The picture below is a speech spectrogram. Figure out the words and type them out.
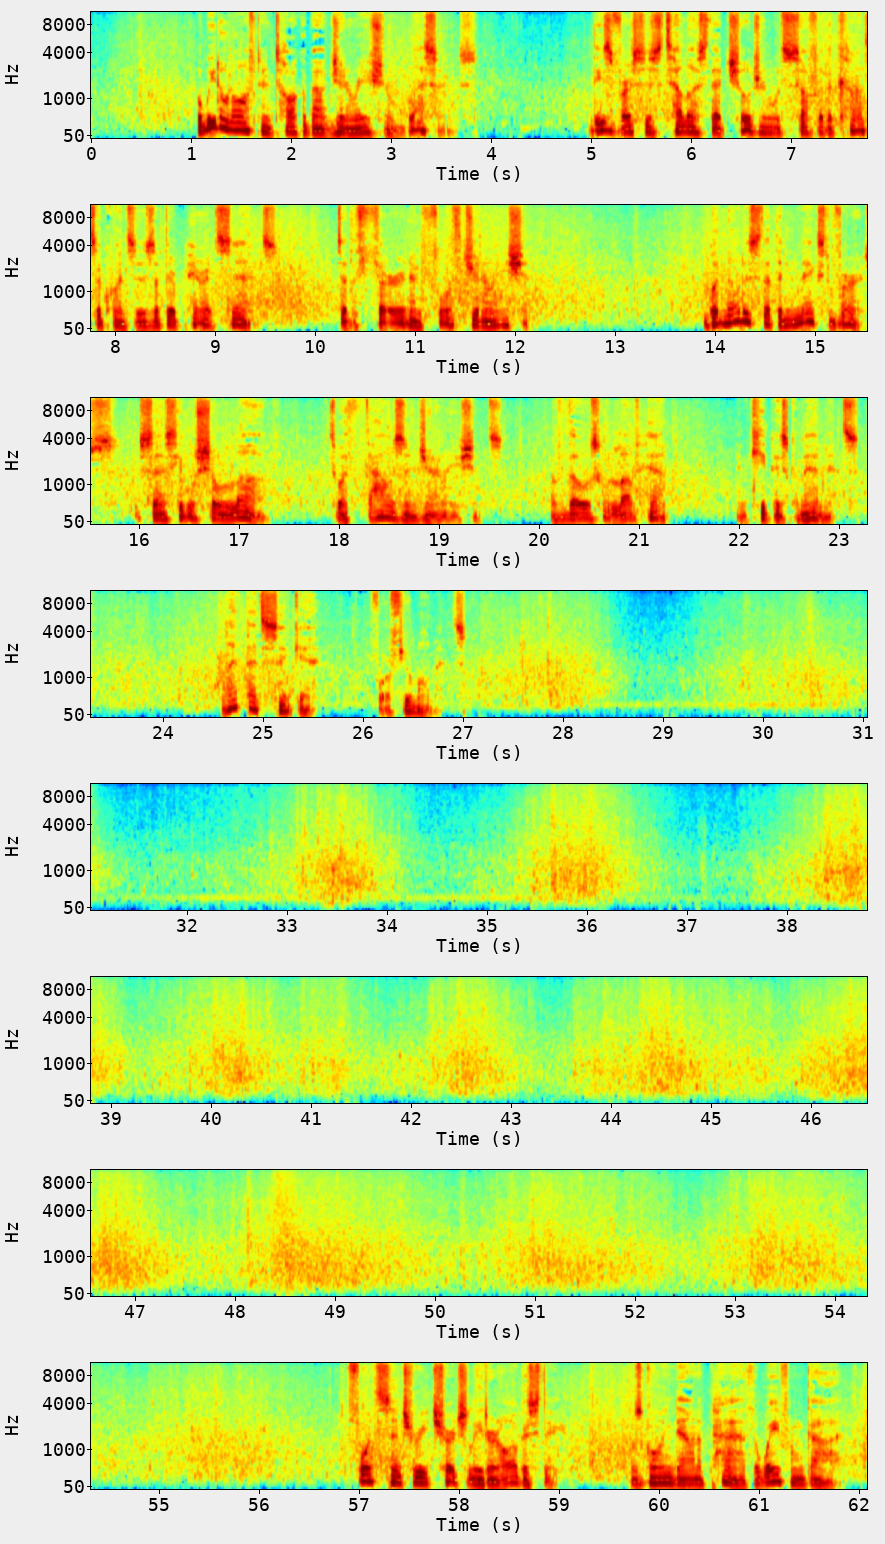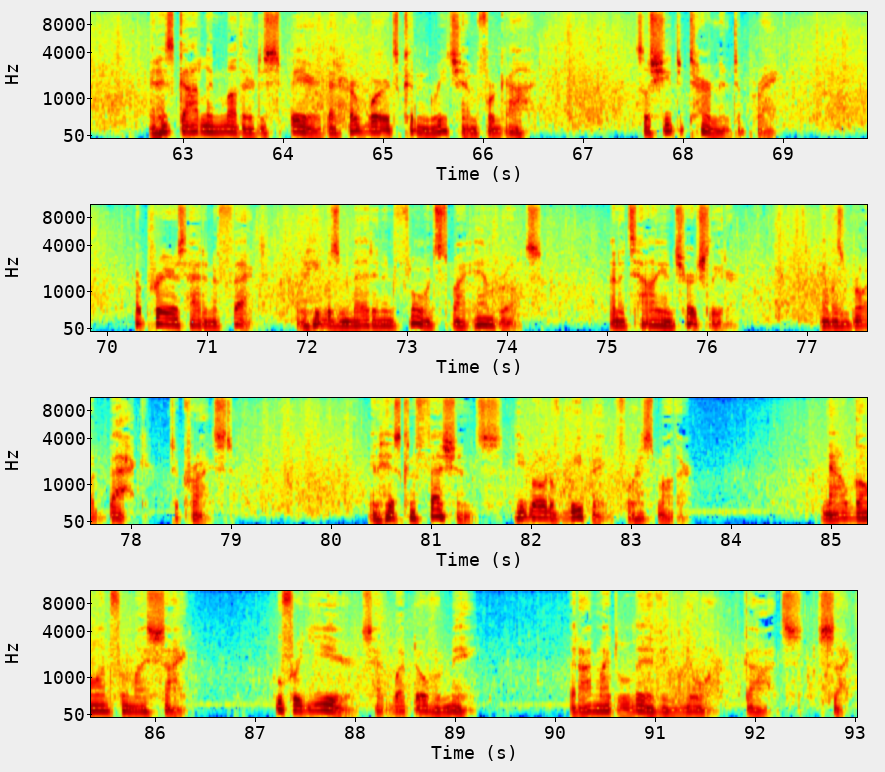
but we don't often talk about generational blessings. These verses tell us that children would suffer the consequences of their parents' sins to the third and fourth generation. But notice that the next verse says he will show love to a thousand generations of those who love him and keep his commandments. Let that sink in for a few moments. Fourth century church leader Augustine was going down a path away from God, and his godly mother despaired that her words couldn't reach him for God. So she determined to pray. Her prayers had an effect when he was met and influenced by Ambrose, an Italian church leader, and was brought back to Christ. In his confessions, he wrote of weeping for his mother, now gone from my sight, who for years had wept over me, that I might live in your God's sight.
